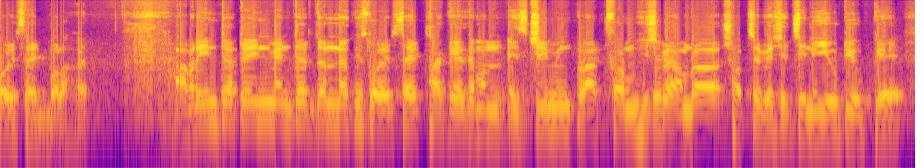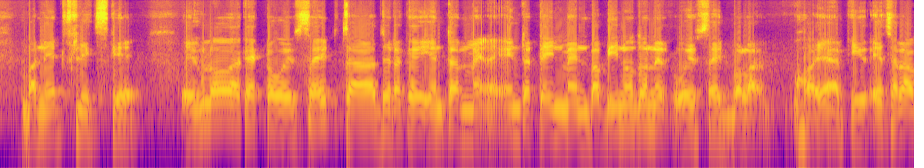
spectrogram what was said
ওয়েবসাইট বলা হয়। আবার এন্টারটেইনমেন্টের জন্য কিছু ওয়েবসাইট থাকে, যেমন স্ট্রিমিং প্ল্যাটফর্ম হিসেবে আমরা সবচেয়ে বেশি চিনি ইউটিউবকে বা নেটফ্লিক্সকে এগুলো এক একটা ওয়েবসাইট যা, যেটাকে এন্টারটেইনমেন্ট বা বিনোদনের ওয়েবসাইট বলা হয় আর কি। এছাড়াও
